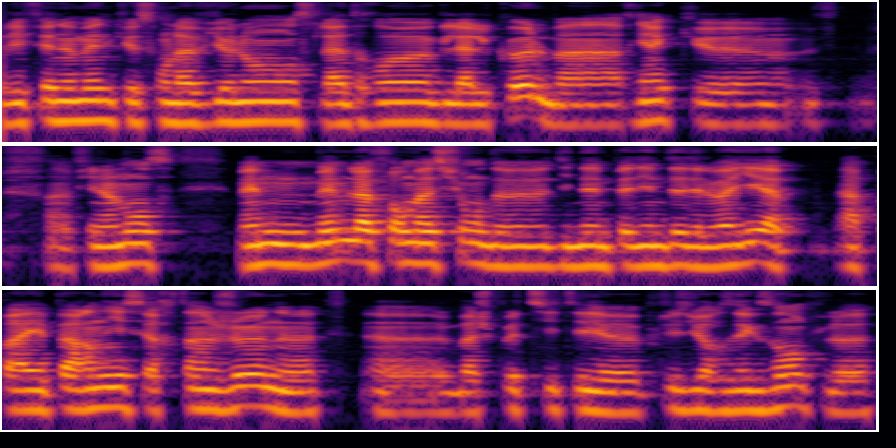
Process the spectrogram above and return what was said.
les phénomènes que sont la violence, la drogue, l'alcool. Ben rien que, finalement même, même la formation d'Independiente de, del Valle a, a, pas épargné certains jeunes. Euh, bah, je peux te citer euh, plusieurs exemples.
